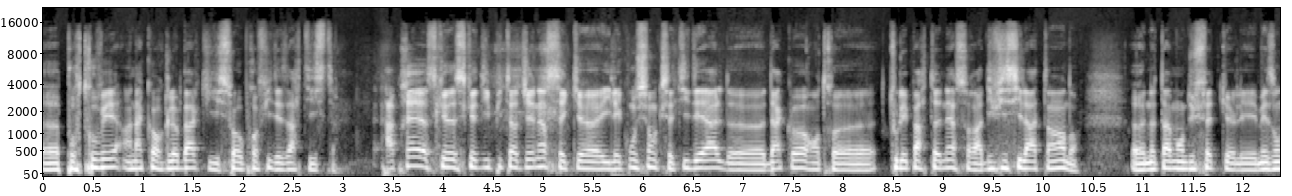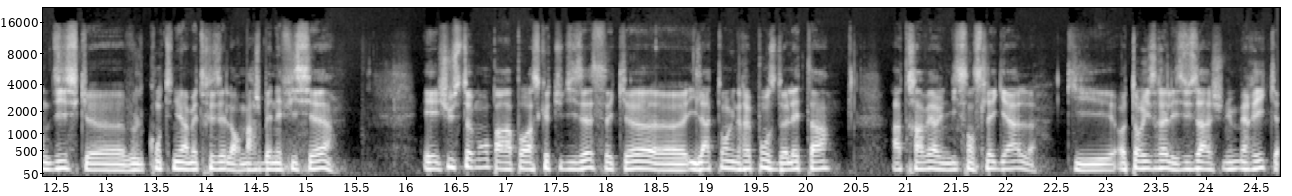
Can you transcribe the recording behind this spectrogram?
euh, pour trouver un accord global qui soit au profit des artistes. Après, ce que, ce que dit Peter Jenner, c'est qu'il est conscient que cet idéal d'accord entre tous les partenaires sera difficile à atteindre, notamment du fait que les maisons de disques veulent continuer à maîtriser leur marge bénéficiaire. Et justement, par rapport à ce que tu disais, c'est qu'il attend une réponse de l'État à travers une licence légale qui autoriserait les usages numériques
